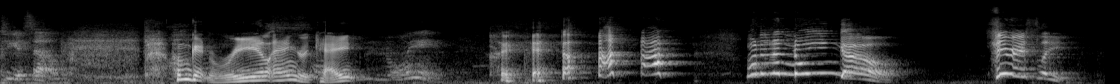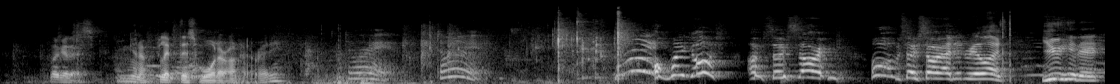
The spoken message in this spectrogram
To yourself. I'm getting real angry, Kate. Annoying. what an annoying girl! Seriously! Look at this. I'm gonna flip this water on her. Ready? Don't. Don't. Oh my gosh! I'm so sorry. Oh, I'm so sorry. I didn't realize. You hit it.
